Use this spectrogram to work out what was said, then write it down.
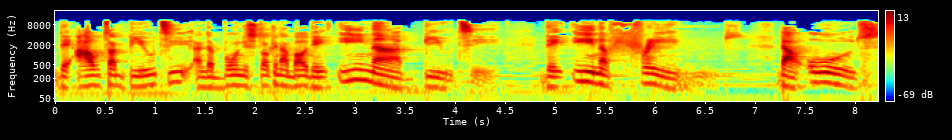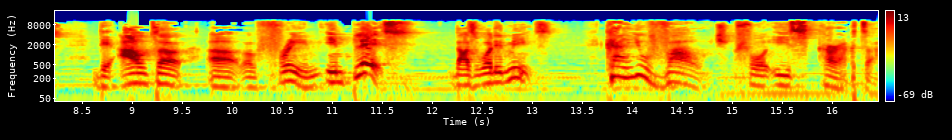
the outer beauty and the bone is talking about the inner beauty, the inner frames that holds the outer uh, frame in place. That's what it means. Can you vouch for his character?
